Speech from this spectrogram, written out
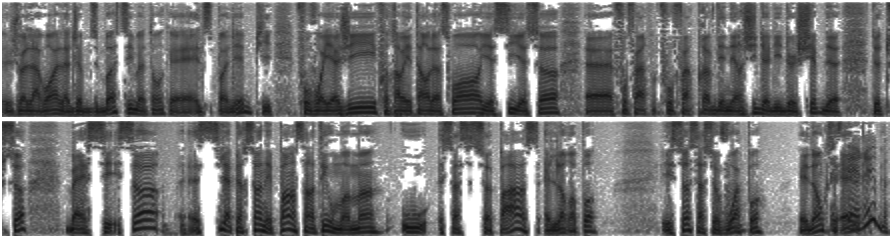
je vais l'avoir, la job du boss, tu sais, mettons qu'elle est disponible, puis faut voyager, il faut travailler tard le soir, il y a ci, il y a ça, euh, faut faire faut faire preuve d'énergie, de leadership, de, de tout ça. Ben c'est ça, si la personne n'est pas en santé au moment où ça se passe, elle l'aura pas. Et ça, ça se voit pas. Et donc, C'est elle, terrible.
